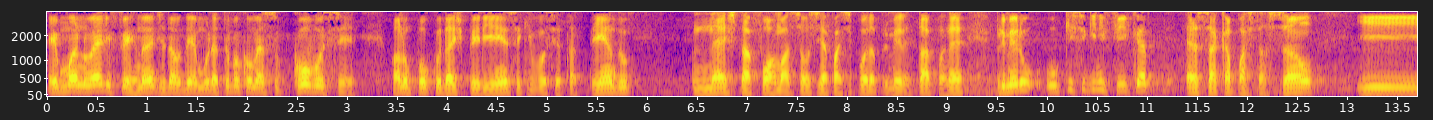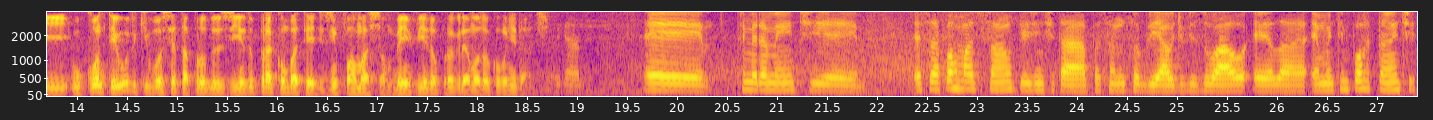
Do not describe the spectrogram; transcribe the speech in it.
Emanuele Fernandes, da aldeia Muratuba, começo com você. Fala um pouco da experiência que você está tendo nesta formação. Você já participou da primeira etapa, né? Primeiro, o que significa essa capacitação? E o conteúdo que você está produzindo para combater a desinformação. Bem-vindo ao programa Alô Comunidade. Obrigada. É, primeiramente, é, essa formação que a gente está passando sobre audiovisual, ela é muito importante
